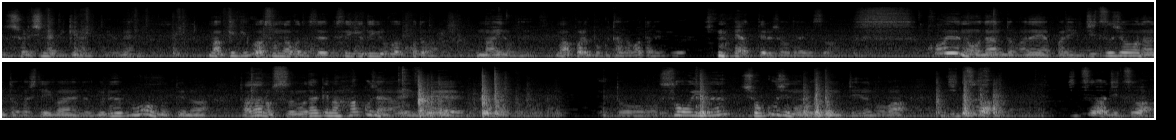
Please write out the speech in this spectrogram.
処理しないといけないっていうね。まあ結局はそんなこと請求できることがないのでまあこれ僕ただ渡り今やってる状態ですわ。こういうのをなんとかねやっぱり実情をなんとかしていかないとグループホームっていうのはただの住むだけの箱じゃないんでえっとそういう食事の部分っていうのは実は実は実は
